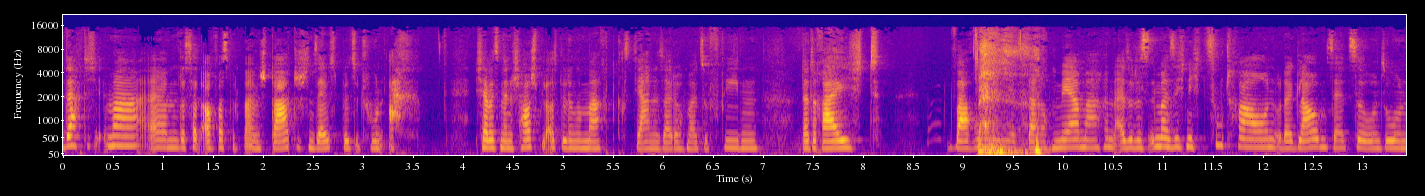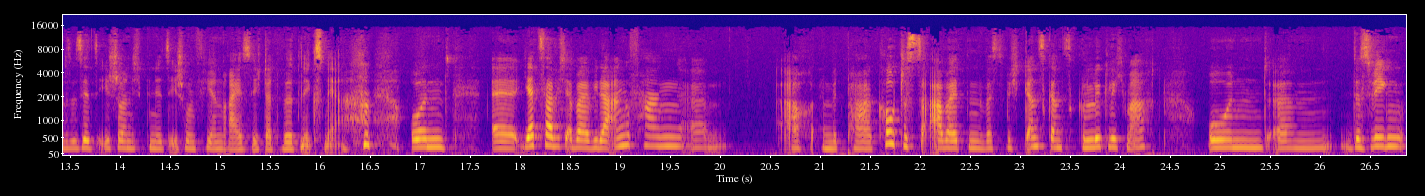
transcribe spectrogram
dachte ich immer, ähm, das hat auch was mit meinem statischen Selbstbild zu tun. Ach, ich habe jetzt meine Schauspielausbildung gemacht, Christiane, sei doch mal zufrieden, das reicht. Warum denn jetzt da noch mehr machen? Also das immer sich nicht zutrauen oder Glaubenssätze und so. Und das ist jetzt eh schon, ich bin jetzt eh schon 34, das wird nichts mehr. Und äh, jetzt habe ich aber wieder angefangen, ähm, auch mit ein paar Coaches zu arbeiten, was mich ganz, ganz glücklich macht. Und ähm, deswegen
